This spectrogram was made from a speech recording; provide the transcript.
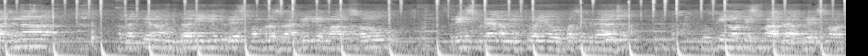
આજના અગત્યના મુદ્દાની જે પ્રેસ કોન્ફરન્સ રાખી છે એમાં આપ સૌ પ્રેસ મીડિયાના મિત્રો અહીંયા ઉપસ્થિત રહ્યા છો. ટૂંકી નોટિસમાં આપણે પ્રેસ નોટ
